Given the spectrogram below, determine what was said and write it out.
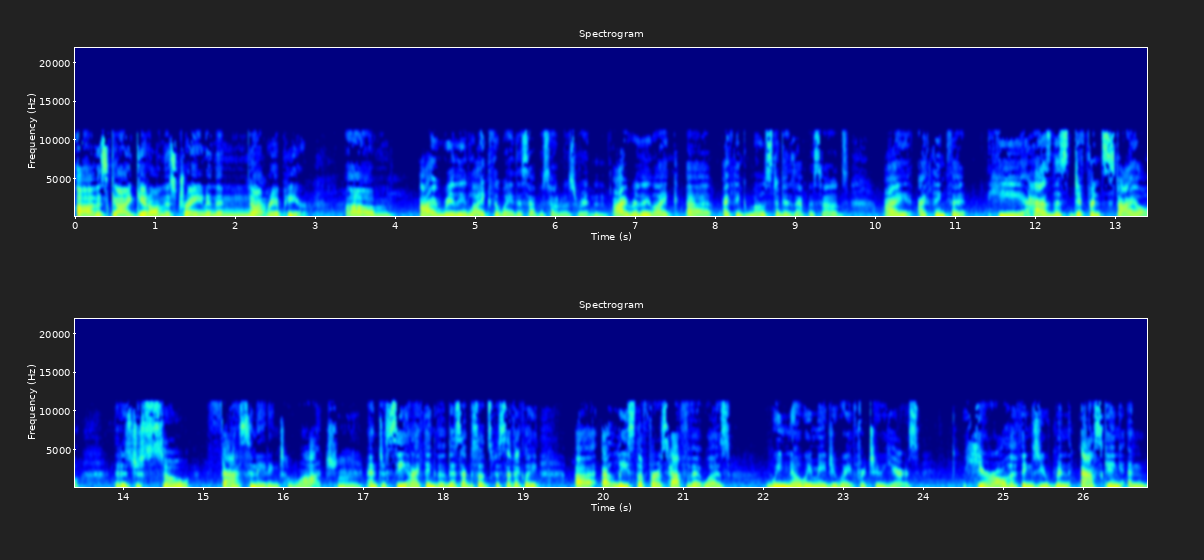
uh, this guy get on this train and then not Yeah. reappear. I really like the way this episode was written. I really like. Uh, I think most of his episodes. I I think that he has this different style that is just so fascinating to watch Hmm. and to see. And I think that this episode specifically, uh, at least the first half of it was, we know we made you wait for two years. Here are all the things you've been asking and,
